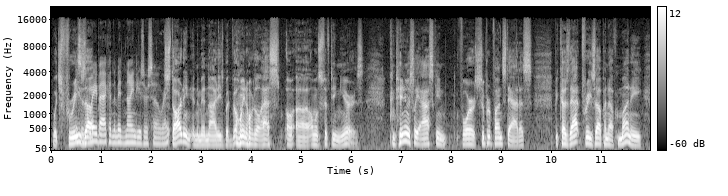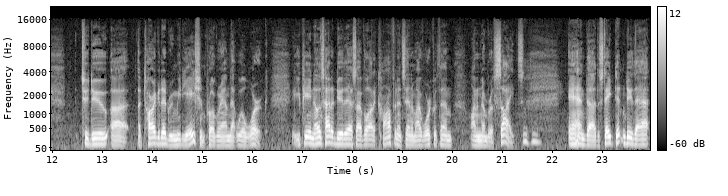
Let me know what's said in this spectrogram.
which frees this is up way back in the mid '90s or so, right? Starting in the mid '90s, but going over the last uh, almost 15 years, continuously asking for Superfund status because that frees up enough money to do uh, a targeted remediation program that will work. EPA knows how to do this. I have a lot of confidence in them. I've worked with them on a number of sites. Mm-hmm. And uh, the state didn't do that.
